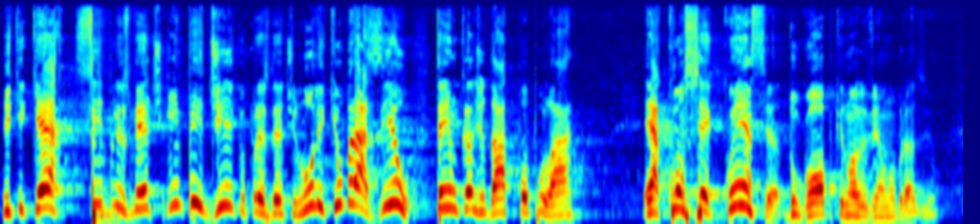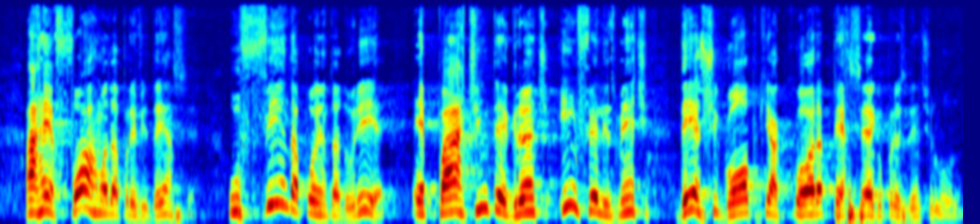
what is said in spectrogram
e que quer simplesmente impedir que o presidente Lula e que o Brasil tenha um candidato popular. É a consequência do golpe que nós vivemos no Brasil. A reforma da Previdência, o fim da aposentadoria, é parte integrante, infelizmente, deste golpe que agora persegue o presidente Lula.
